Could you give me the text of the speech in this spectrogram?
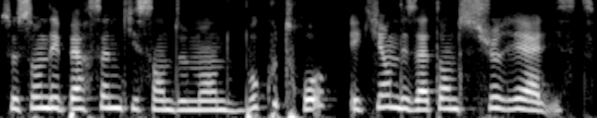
Ce sont des personnes qui s'en demandent beaucoup trop et qui ont des attentes surréalistes.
